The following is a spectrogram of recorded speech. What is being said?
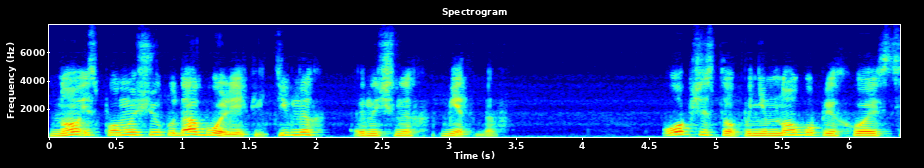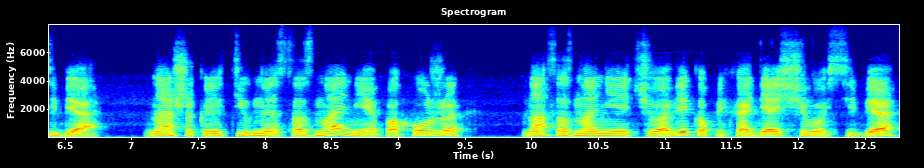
но и с помощью куда более эффективных рыночных методов. Общество понемногу приходит в себя. Наше коллективное сознание, похоже, на сознание человека, приходящего в себя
